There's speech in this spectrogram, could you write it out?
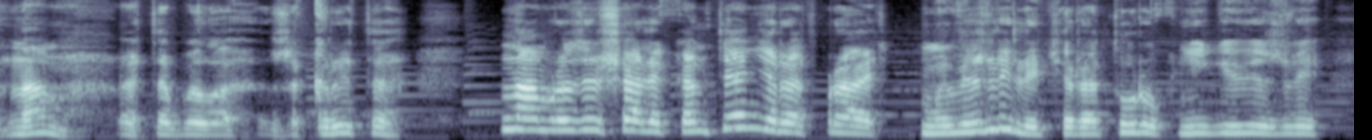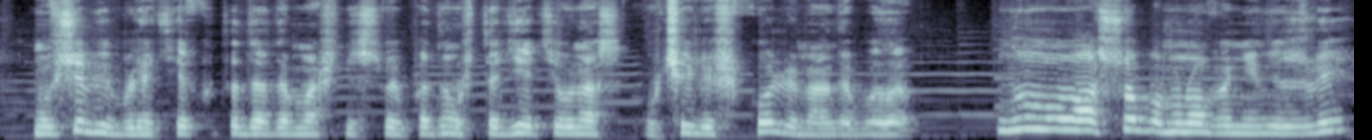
нам это было закрыто. Нам разрешали контейнеры отправить. Мы везли литературу, книги везли. Мы всю библиотеку туда домашнюю свою, потому что дети у нас учились в школе, надо было. Ну, особо много не везли.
